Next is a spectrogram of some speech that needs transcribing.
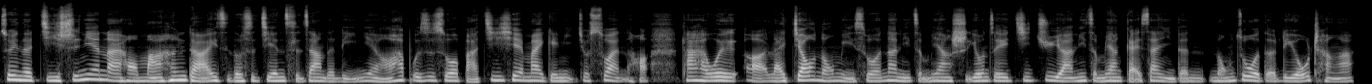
所以呢，几十年来哈，马亨达一直都是坚持这样的理念啊。他不是说把机械卖给你就算了哈，他还会啊来教农民说，那你怎么样使用这些机具啊？你怎么样改善你的农作的流程啊？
